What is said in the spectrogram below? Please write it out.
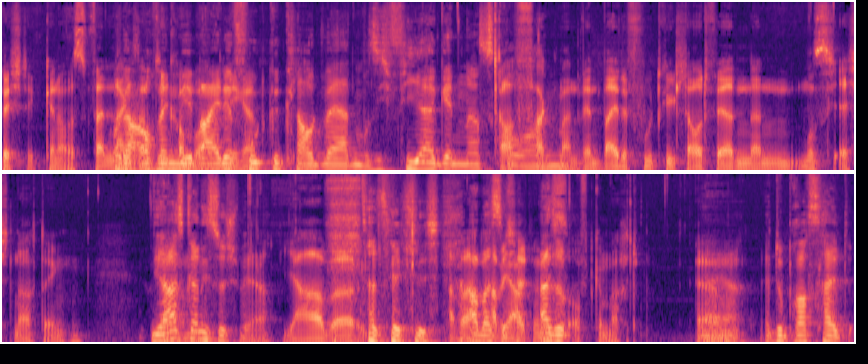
richtig, genau. Es Oder auch wenn mir beide mega. Food geklaut werden, muss ich vier Agendas Oh, scoren. fuck, man, wenn beide Food geklaut werden, dann muss ich echt nachdenken. Ja, ist gar nicht so schwer. Ja, aber, Tatsächlich. aber, Aber, habe es ich ja, halt also, so oft gemacht. Ja, Ähm, ja. Du brauchst halt,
